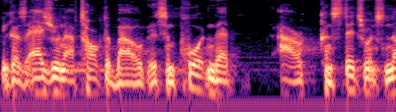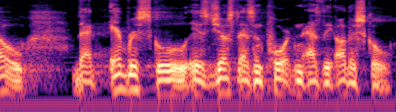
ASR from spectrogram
Because as you and I have talked about, it's important that our constituents know that every school is just as important as the other school.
